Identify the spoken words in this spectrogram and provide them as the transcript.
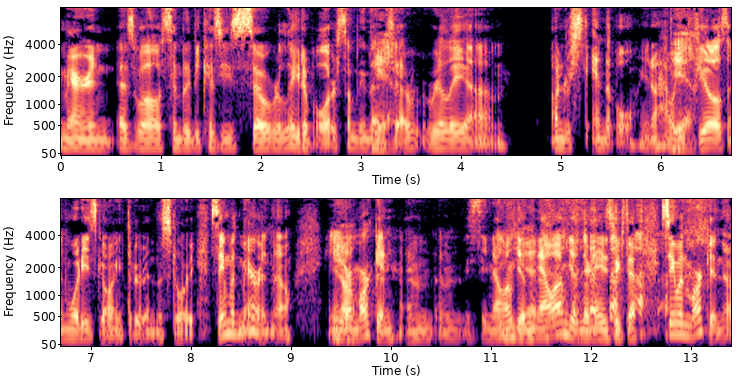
Marin as well, simply because he's so relatable or something that's Yeah. really um, understandable. You know how Yeah. he feels and what he's going through in the story. Same with Marin though. You know, Yeah. or Markin. I'm, I'm see now I'm getting Yeah. now I'm getting their names mixed up. Same with Markin though.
